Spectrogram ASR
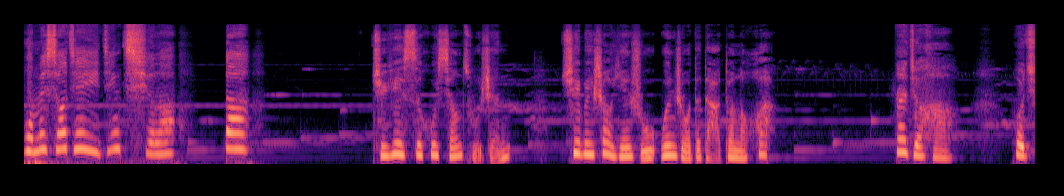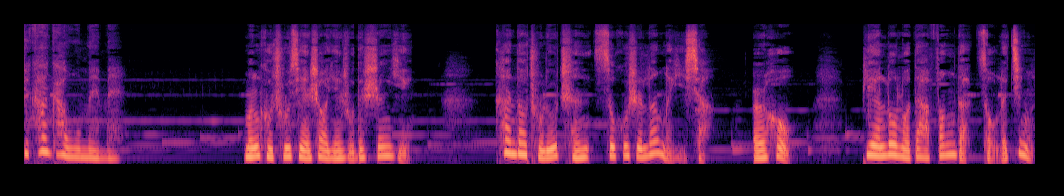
我们小姐已经起了，但曲月似乎想阻人，却被邵颜如温柔的打断了话。那就好，我去看看吴妹妹。门口出现邵颜如的身影，看到楚留臣，似乎是愣了一下，而后便落落大方的走了进来。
